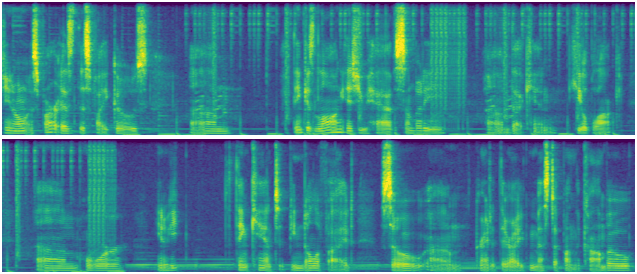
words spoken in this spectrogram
you know, as far as this fight goes, um, I think as long as you have somebody um, that can heal block, um, or, you know, he the thing can't be nullified. So, um, granted, there I messed up on the combo.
